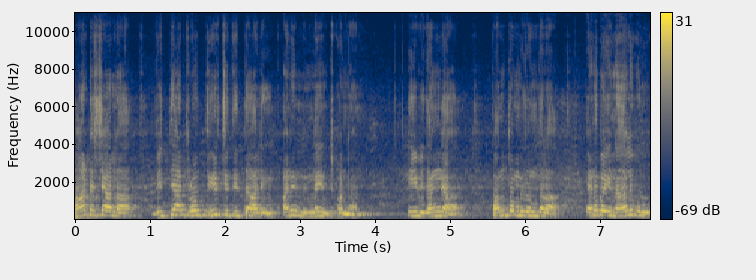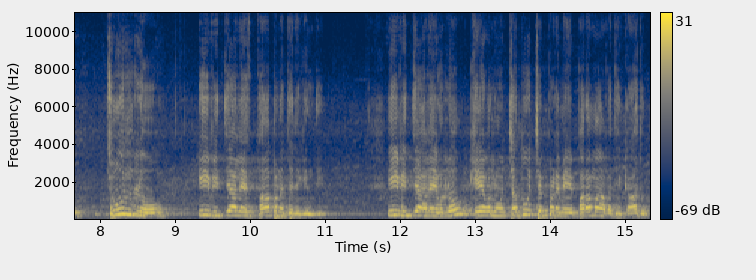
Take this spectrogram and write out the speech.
పాఠశాల విద్యార్థులను తీర్చిదిద్దాలి అని నిర్ణయించుకున్నాను. ఈ విధంగా పంతొమ్మిది వందల ఎనభై నాలుగు జూన్లో ఈ విద్యాలయ స్థాపన జరిగింది. ఈ విద్యాలయంలో కేవలం చదువు చెప్పడమే పరమావధి కాదు.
